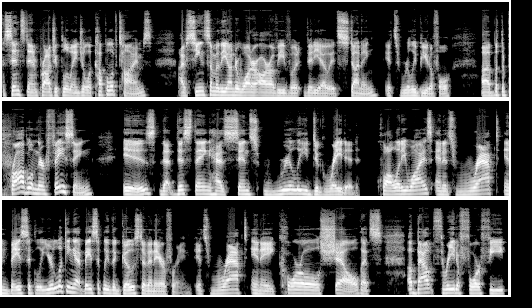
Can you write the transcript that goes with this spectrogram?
since then, Project Blue Angel, a couple of times. I've seen some of the underwater ROV vo- video. It's stunning. It's really beautiful. Uh, but the problem they're facing is that this thing has since really degraded quality wise and it's wrapped in basically you're looking at basically the ghost of an airframe it's wrapped in a coral shell that's about three to four feet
